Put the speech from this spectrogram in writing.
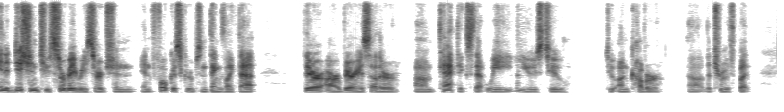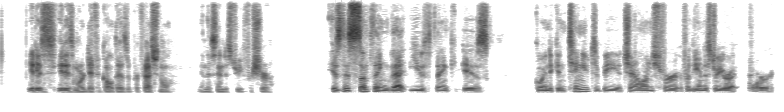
in addition to survey research and, and focus groups and things like that there are various other um, tactics that we use to to uncover uh, the truth. But it is it is more difficult as a professional in this industry for sure. Is this something that you think is going to continue to be a challenge for for the industry or or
